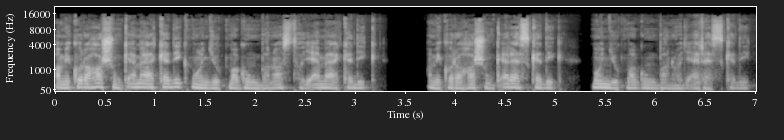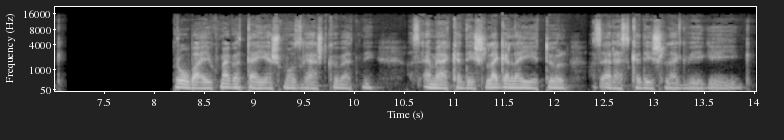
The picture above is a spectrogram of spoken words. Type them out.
Amikor a hasunk emelkedik, mondjuk magunkban azt, hogy emelkedik, amikor a hasunk ereszkedik, mondjuk magunkban, hogy ereszkedik. Próbáljuk meg a teljes mozgást követni, az emelkedés legelejétől az ereszkedés legvégéig.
